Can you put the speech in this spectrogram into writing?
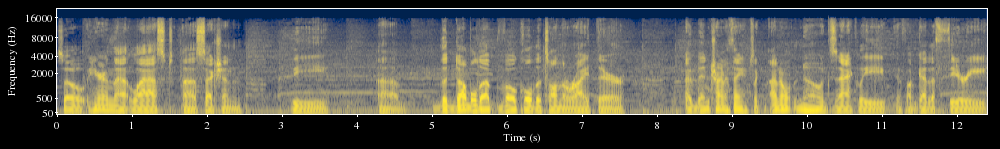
So hearing that last uh, section, the uh, the doubled up vocal that's on the right there, I've been trying to think. It's like I don't know exactly if I've got a theory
